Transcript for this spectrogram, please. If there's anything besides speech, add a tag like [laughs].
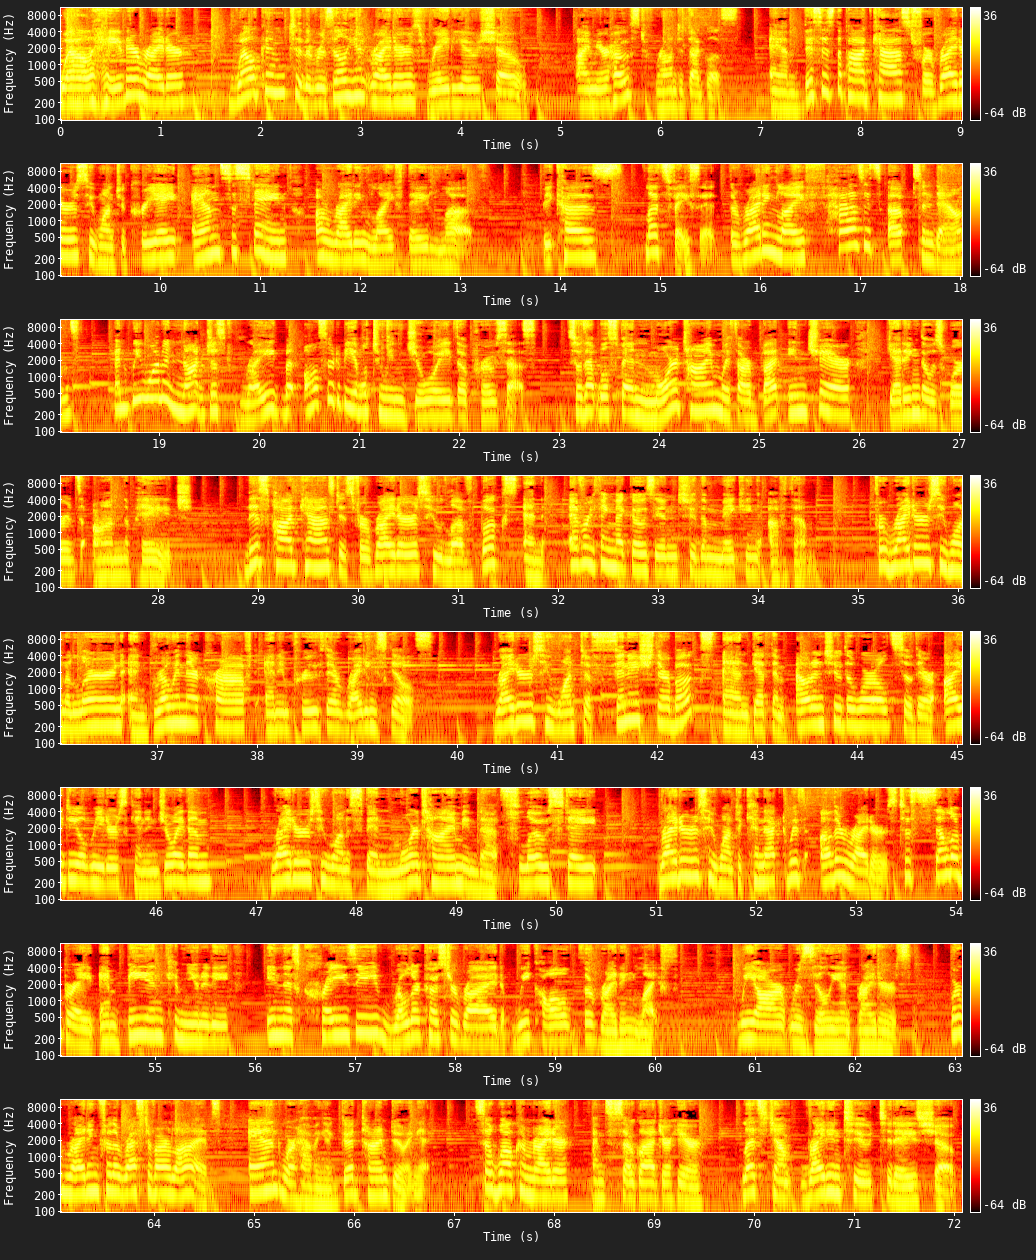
Well, hey there, writer. Welcome to the Resilient Writers Radio Show. I'm your host, Rhonda Douglas, and this is the podcast for writers who want to create and sustain a writing life they love. Because, let's face it, the writing life has its ups and downs, and we want to not just write, but also to be able to enjoy the process so that we'll spend more time with our butt in chair getting those words on the page. This podcast is for writers who love books and everything that goes into the making of them. For writers who want to learn and grow in their craft and improve their writing skills. Writers who want to finish their books and get them out into the world so their ideal readers can enjoy them. Writers who want to spend more time in that flow state. Writers who want to connect with other writers to celebrate and be in community in this crazy roller coaster ride we call the writing life. We are resilient writers. We're writing for the rest of our lives, and we're having a good time doing it. So, welcome, writer. I'm so glad you're here. Let's jump right into today's show.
